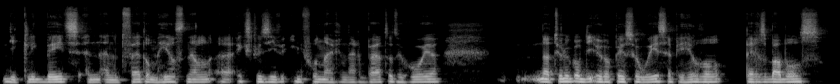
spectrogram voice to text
die clickbaits en, en het feit om heel snel exclusieve info naar, naar buiten te gooien. Natuurlijk, op die Europese ways heb je heel veel persbabbels,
